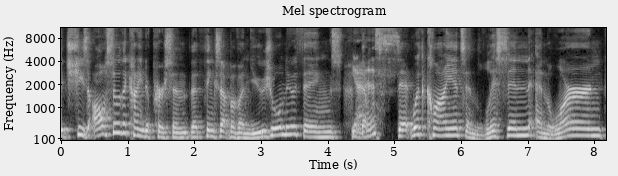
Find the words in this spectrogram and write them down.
but she's also the kind of person that thinks up of unusual new things yes. that will sit with clients and listen and learn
